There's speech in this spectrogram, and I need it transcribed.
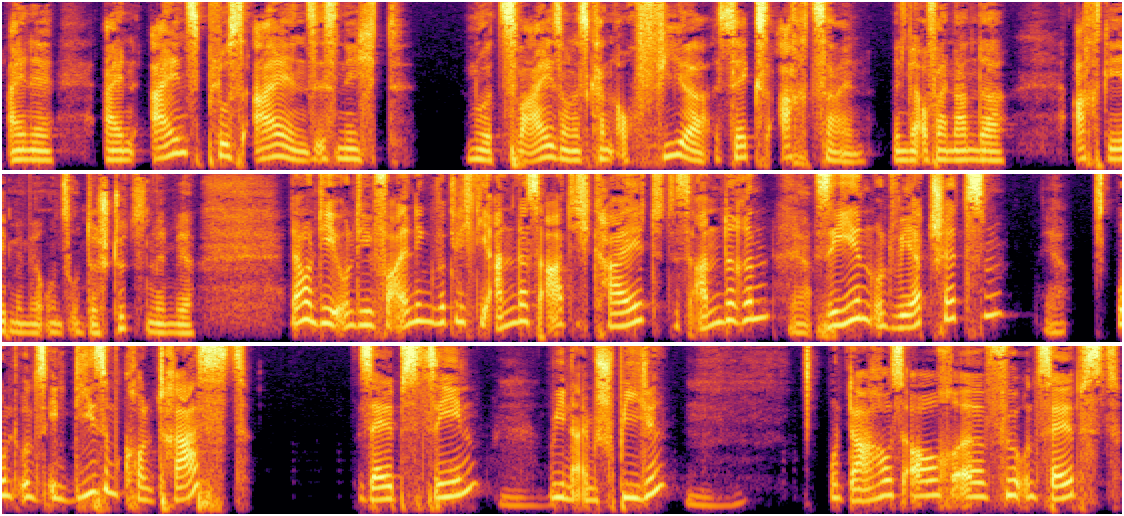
eine, ein Eins plus Eins ist nicht nur zwei, sondern es kann auch vier, sechs, acht sein, wenn wir aufeinander Acht geben, wenn wir uns unterstützen, wenn wir Ja, und die, und die vor allen Dingen wirklich die Andersartigkeit des anderen Ja. sehen und wertschätzen Ja. und uns in diesem Kontrast selbst sehen, Mhm. wie in einem Spiegel und daraus auch äh, für uns selbst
